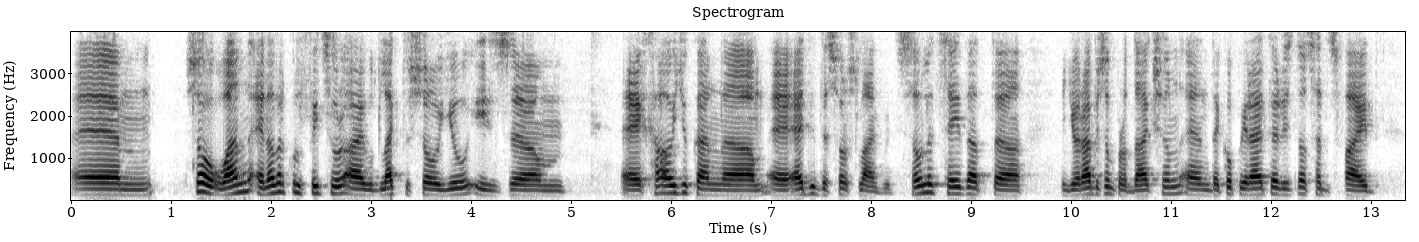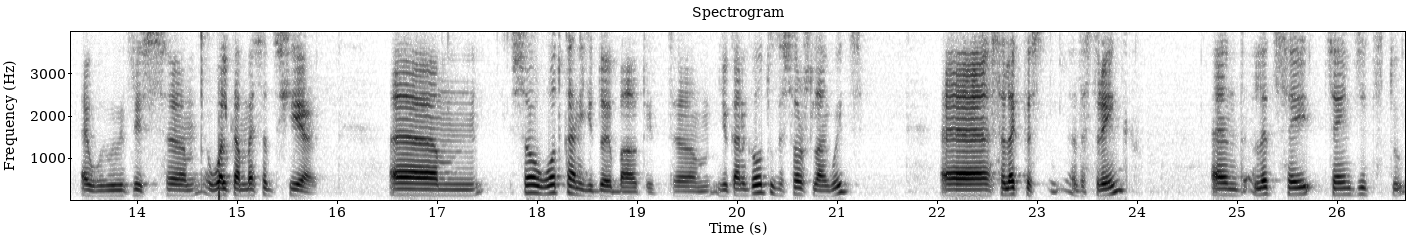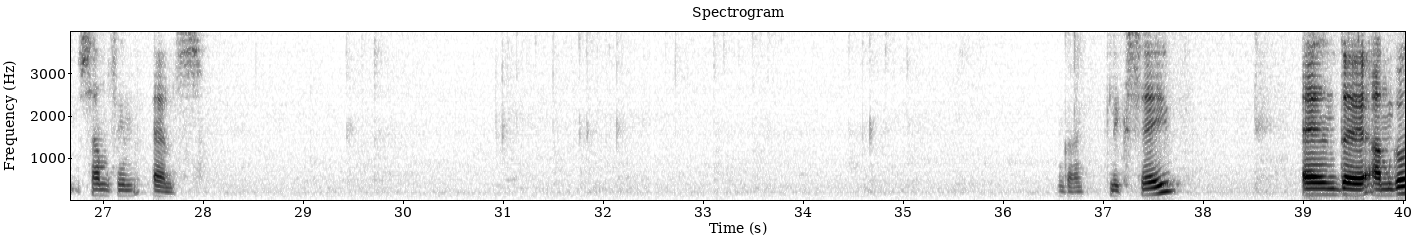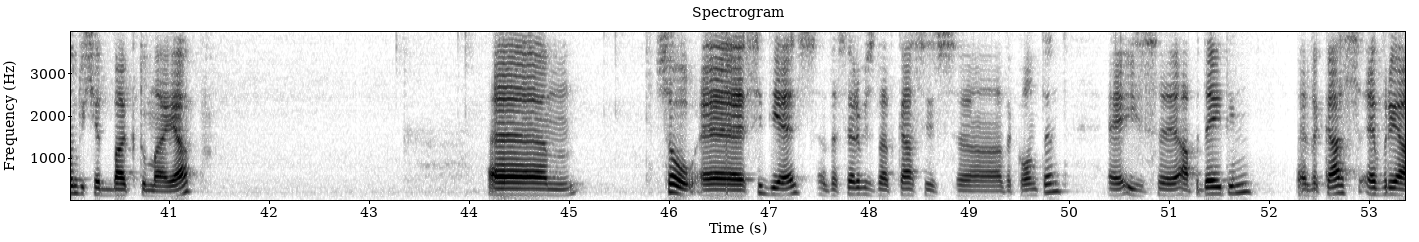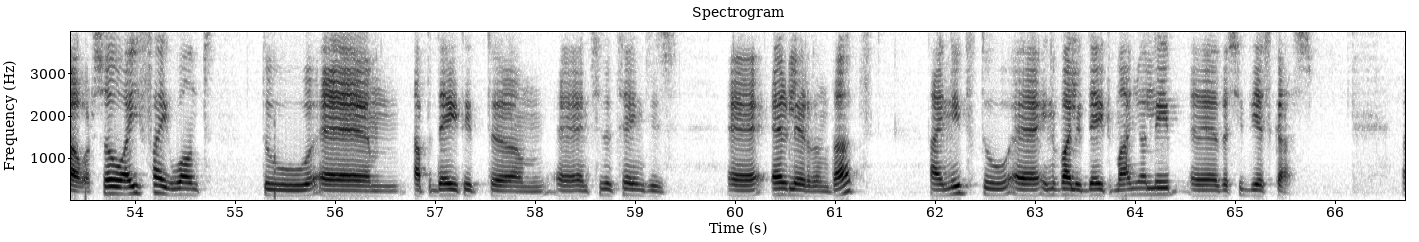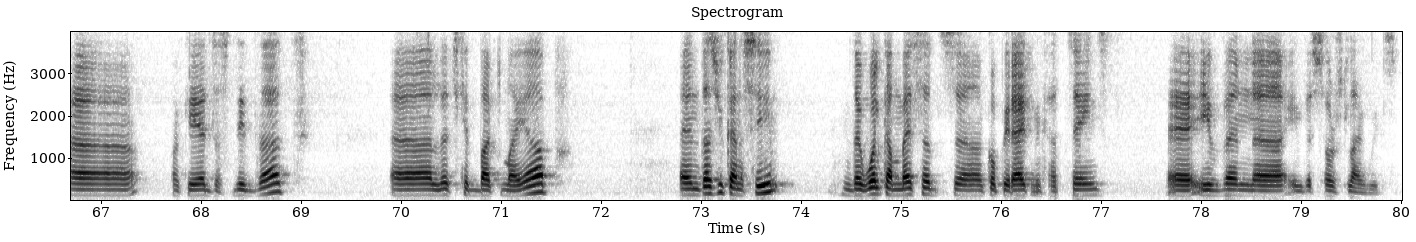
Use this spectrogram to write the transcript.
Um, so one another cool feature I would like to show you is um, uh, how you can um, uh, edit the source language. So let's say that uh, your app is on production and the copywriter is not satisfied uh, with this um, welcome message here. Um, so what can you do about it? Um, you can go to the source language, uh, select the, the string, and let's say change it to something else. I'm going to click save and uh, I'm going to head back to my app. Um, so uh, CDS, the service that caches uh, the content, uh, is uh, updating uh, the cache every hour. So if I want to um, update it um, and see the changes earlier than that, I need to invalidate manually the CDS cache. Okay, I just did that. Uh, let's get back to my app. And as you can see, the welcome message uh, copywriting has changed uh, even uh, in the source language.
